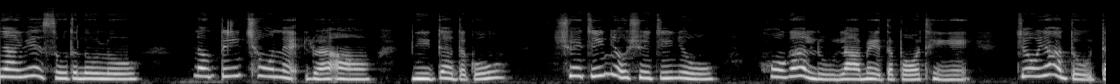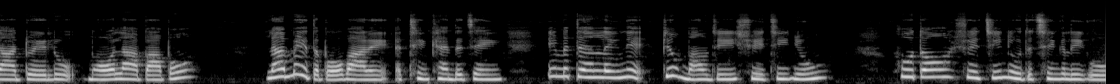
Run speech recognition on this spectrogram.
မြိုင်ရဲ့ဆိုသလိုလို နှုတ်သီးချိုးနဲ့လွမ်းအောင်မြည်တက်တကူရွှေကြီးညိုရွှေကြီးညိုဟိုကလူလာမဲ့သဘောထင်ရဲ့ကြုံရသူတာတွေ့လို့မောလာပါပေါ့လာမဲ့သဘောပါတဲ့အထင်ခံတဲ့ချိန်အင်မတန်လိန်နဲ့ပြုတ်မောင်ကြီးရွှေကြီးညိုဟိုတော့ရွှေကြီးညိုတချင်းကလေးကို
